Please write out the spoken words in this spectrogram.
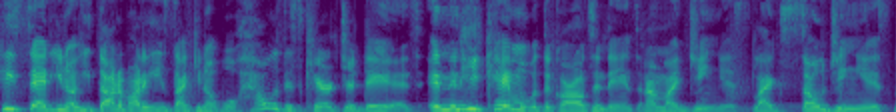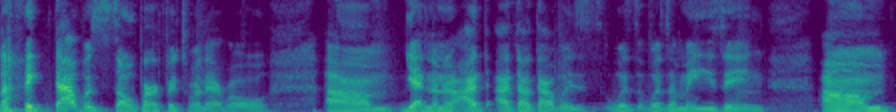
he said, you know, he thought about it. He's like, you know, well, how would this character dance? And then he came up with the Carlton dance, and I'm like, genius, like so genius, like that was so perfect for that role. Um, yeah, no, no, I, I thought that was was was amazing. Um,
